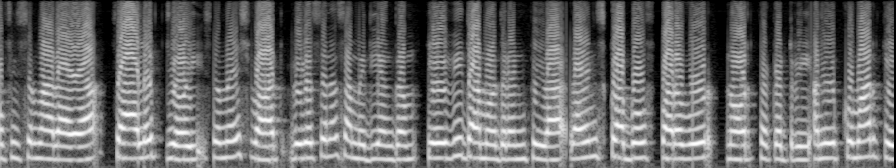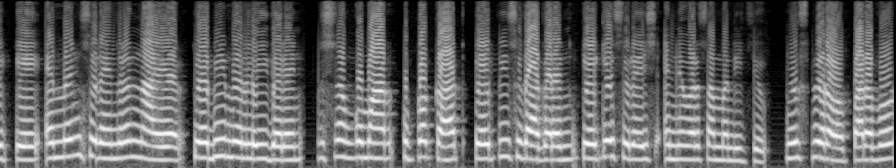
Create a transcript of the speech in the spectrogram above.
ഓഫീസർമാരായ ചാലറ്റ് ജോയ് സുമേഷ് വാട്ട് വികസന സമിതി അംഗം K V Damodaran Pillai lions club of Paravur north secretary Anilkumar K K M N Surendran Nair K B Muraleedharan Krishnakumar Kuppakkattu K P Sudhakaran K K Suresh എന്നിവർ സംബന്ധിച്ചു. News bureau Paravur.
